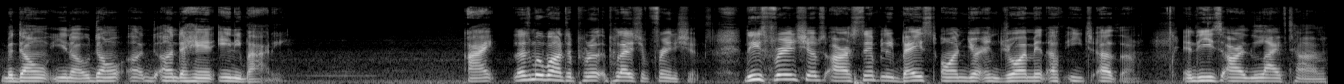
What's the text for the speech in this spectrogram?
But don't, you know, don't underhand anybody. All right, let's move on to pleasure friendships. These friendships are simply based on your enjoyment of each other, and these are lifetime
